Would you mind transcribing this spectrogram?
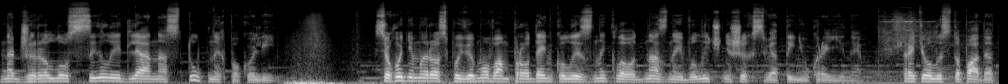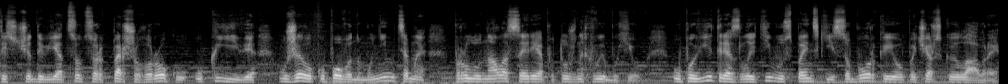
на джерело сили для наступних поколінь? Сьогодні ми розповімо вам про день, коли зникла одна з найвеличніших святинь України. 3 листопада 1941 року у Києві, уже окупованому німцями, пролунала серія потужних вибухів. У повітря злетів Успенський собор Києво-Печерської лаври,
